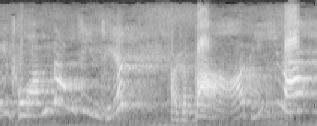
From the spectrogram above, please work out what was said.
无礼，闯到近前，他是把敌拿。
